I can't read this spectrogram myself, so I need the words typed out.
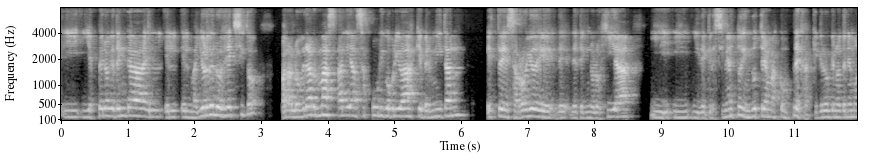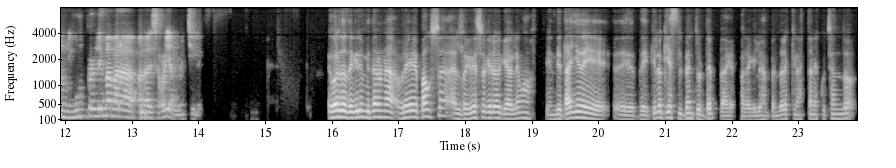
y, espero que tenga el, mayor de los éxitos para lograr más alianzas público-privadas que permitan este desarrollo de, tecnología y, de crecimiento de industrias más complejas, que creo que no tenemos ningún problema para desarrollarlo en Chile. Eduardo, te quiero invitar a una breve pausa. Al regreso quiero que hablemos en detalle de, qué es lo que es el Venture Debt para, que los emprendedores que nos están escuchando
